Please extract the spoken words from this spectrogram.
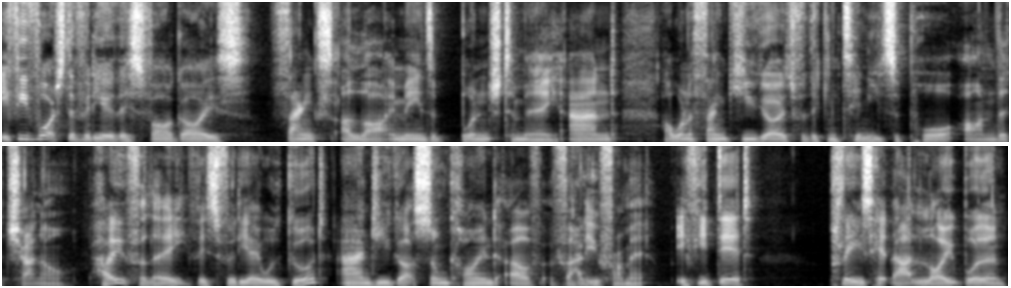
If you've watched the video this far, guys, thanks a lot. It means a bunch to me. And I want to thank you guys for the continued support on the channel. Hopefully this video was good and you got some kind of value from it. If you did, please hit that like button.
